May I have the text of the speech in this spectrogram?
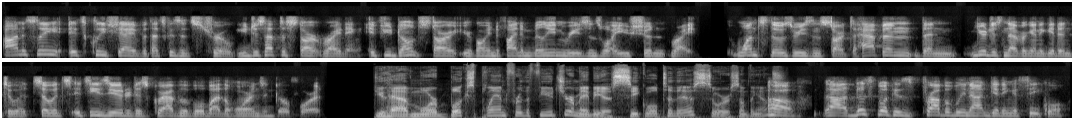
Honestly, it's cliche, but that's because it's true. You just have to start writing. If you don't start, you're going to find a million reasons why you shouldn't write. Once those reasons start to happen, then you're just never going to get into it. So it's it's easier to just grab the bull by the horns and go for it. Do you have more books planned for the future? Maybe a sequel to this or something else? Oh, uh, this book is probably not getting a sequel,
